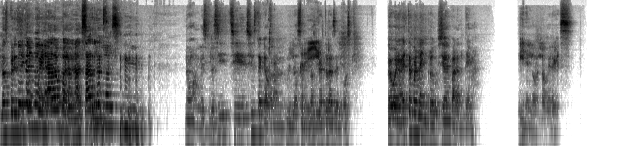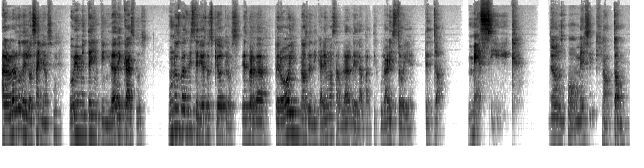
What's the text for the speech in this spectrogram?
los persigue un venado para matarlos? No mames, pero sí, sí, sí está cabrón los, las criaturas del bosque. Pero bueno, esta fue la introducción para el tema. Miren lo, lo vergas. A lo largo de los años, obviamente hay infinidad de casos, unos más misteriosos que otros, es verdad, pero hoy nos dedicaremos a hablar de la particular historia de Tom Messick. Don Oh. Messick. No, Tom,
